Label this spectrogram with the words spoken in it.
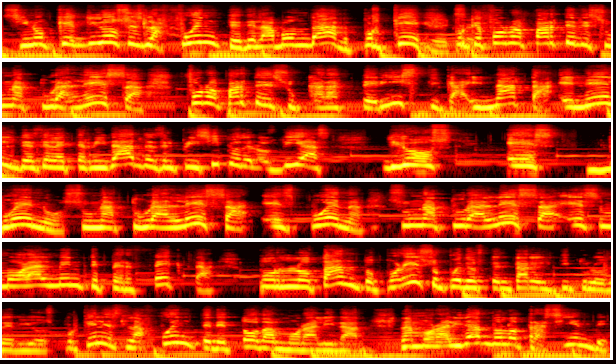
sino que Dios es la fuente de la bondad. ¿Por qué? Porque forma parte de su naturaleza, forma parte de su característica innata en Él desde la eternidad, desde el principio de los días. Dios es bueno, su naturaleza es buena, su naturaleza es moralmente perfecta. Por lo tanto, por eso puede ostentar el título de Dios, porque Él es la fuente de toda moralidad. La moralidad no lo trasciende,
